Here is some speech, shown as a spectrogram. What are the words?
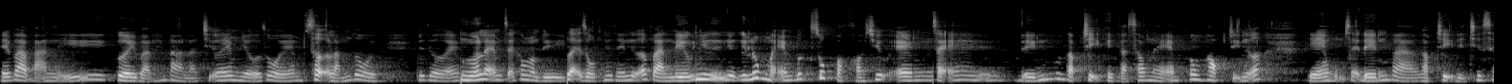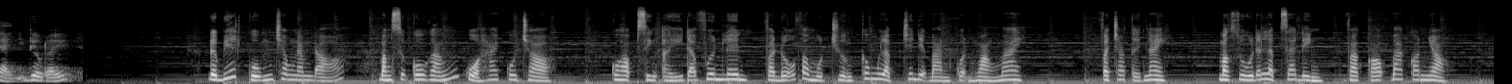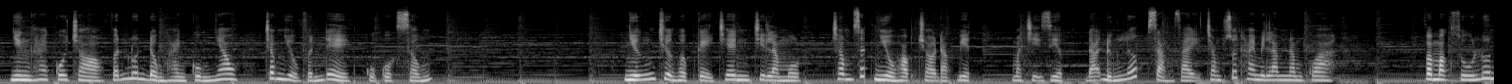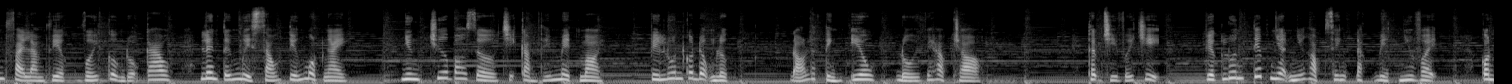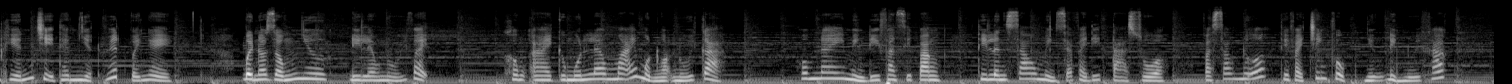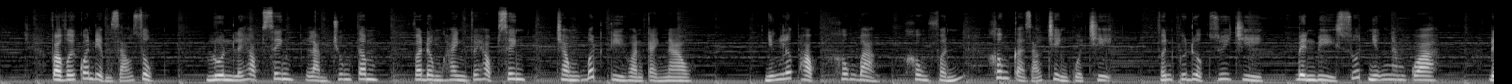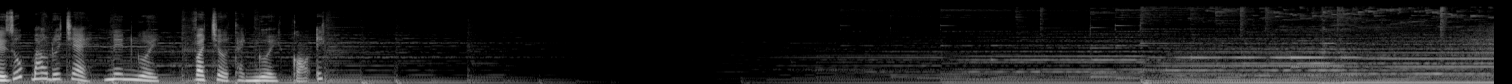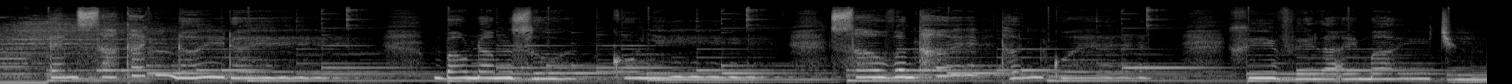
thế và bạn ấy cười bạn ấy bảo là chị ơi em nhớ rồi em sợ lắm rồi. Bây giờ em hứa là em sẽ không làm gì dại dột như thế nữa. Và nếu như những cái lúc mà em bức xúc hoặc khó chịu em sẽ đến gặp chị kể cả sau này em không học chị nữa thì em cũng sẽ đến và gặp chị để chia sẻ những điều đấy. Được biết cũng trong năm đó bằng sự cố gắng của hai cô trò cô học sinh ấy đã vươn lên và đỗ vào một trường công lập trên địa bàn quận Hoàng Mai. Và cho tới nay, mặc dù đã lập gia đình và có ba con nhỏ, nhưng hai cô trò vẫn luôn đồng hành cùng nhau trong nhiều vấn đề của cuộc sống. Những trường hợp kể trên chỉ là một trong rất nhiều học trò đặc biệt mà chị Diệp đã đứng lớp giảng dạy trong suốt 25 năm qua. Và mặc dù luôn phải làm việc với cường độ cao lên tới 16 tiếng một ngày, nhưng chưa bao giờ chị cảm thấy mệt mỏi vì luôn có động lực, đó là tình yêu đối với học trò. Thậm chí với chị, việc luôn tiếp nhận những học sinh đặc biệt như vậy còn khiến chị thêm nhiệt huyết với nghề. Bởi nó giống như đi leo núi vậy. Không ai cứ muốn leo mãi một ngọn núi cả. Hôm nay mình đi Phan Xipang thì lần sau mình sẽ phải đi Tà Xùa và sau nữa thì phải chinh phục những đỉnh núi khác. Và với quan điểm giáo dục, luôn lấy học sinh làm trung tâm và đồng hành với học sinh trong bất kỳ hoàn cảnh nào. Những lớp học không bảng, không phấn, không cả giáo trình của chị vẫn cứ được duy trì bền bỉ suốt những năm qua để giúp bao đứa trẻ nên người và trở thành người có ích. em xa cách nơi đây bao năm rồi, cô nhi sao vẫn thấy thân quen khi về lại mái trường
